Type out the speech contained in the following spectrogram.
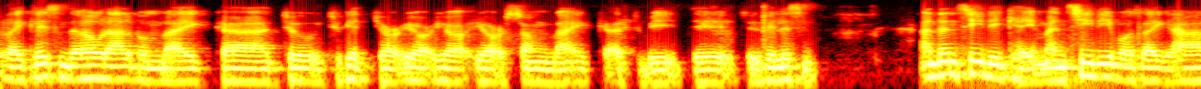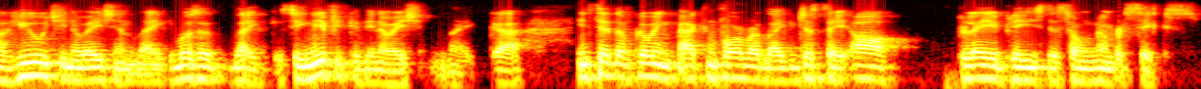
uh, like listen the whole album like uh, to to get your your your your song like uh, to be to, to be listened. And then CD came, and CD was like a huge innovation. Like it was a like significant innovation. Like uh, instead of going back and forward, like just say, "Oh, play please the song number six.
